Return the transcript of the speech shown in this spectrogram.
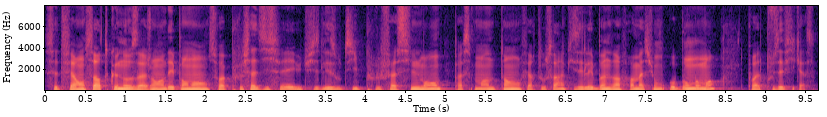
c'est de faire en sorte que nos agents indépendants soient plus satisfaits, utilisent les outils plus facilement, passent moins de temps à faire tout ça, qu'ils aient les bonnes informations au bon moment pour être plus efficaces.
